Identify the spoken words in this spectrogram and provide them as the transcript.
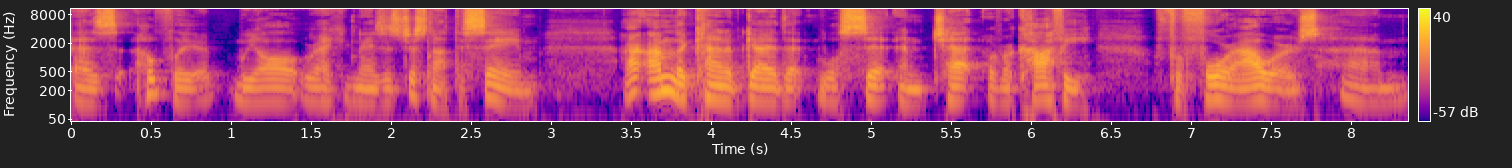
as hopefully we all recognize, it's just not the same. I, am the kind of guy that will sit and chat over coffee for four hours, um,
